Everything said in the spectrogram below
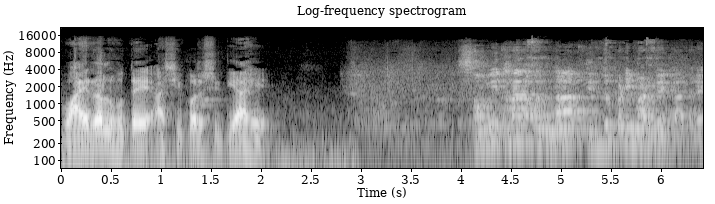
व्हायरल होते अशी परिस्थिती आहे ಸಂವಿಧಾನವನ್ನ ತಿದ್ದುಪಡಿ ಮಾಡಬೇಕಾದ್ರೆ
